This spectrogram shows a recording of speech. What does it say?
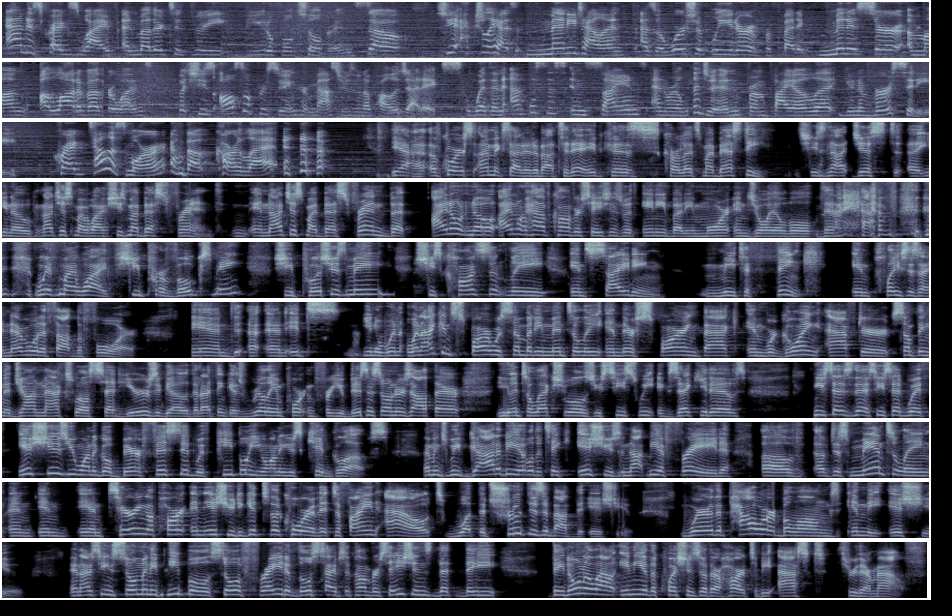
and is Craig's wife and mother to three beautiful children. So she actually has many talents as a worship leader and prophetic minister, among a lot of other ones. But she's also pursuing her master's in apologetics with an emphasis in science and religion from Biola University. Craig, tell us more about Karlet. yeah, of course, I'm excited about today because Karlet's my bestie. She's not just, uh, you know, not just my wife, she's my best friend. And not just my best friend, but I don't know. I don't have conversations with anybody more enjoyable than I have with my wife. She provokes me, she pushes me, she's constantly inciting me to think in places I never would have thought before and uh, and it's you know when when i can spar with somebody mentally and they're sparring back and we're going after something that john maxwell said years ago that i think is really important for you business owners out there you intellectuals you c-suite executives. He says this he said with issues you want to go barefisted. With people you want to use kid gloves that means we've got to be able to take issues and not be afraid of of dismantling and and and tearing apart an issue to get to the core of it to find out what the truth is about the issue, where the power belongs in the issue. And I've seen so many people so afraid of those types of conversations that they they don't allow any of the questions of their heart to be asked through their mouth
